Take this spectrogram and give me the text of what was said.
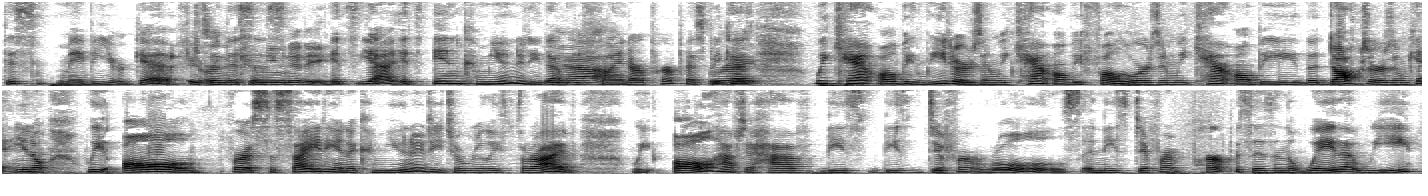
this may be your gift It's or in this community. is it's yeah it's in community that Yeah. we find our purpose because Right. we can't all be leaders and we can't all be followers and we can't all be the doctors and we can't you know we all for a society and a community to really thrive we all have to have these these different roles and these different purposes in the way that we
